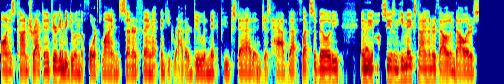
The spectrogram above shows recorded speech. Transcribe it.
on his contract. And if you're going to be doing the fourth line center thing, I think you'd rather do a Nick Bjugstad and just have that flexibility in right. the offseason. He makes $900,000.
